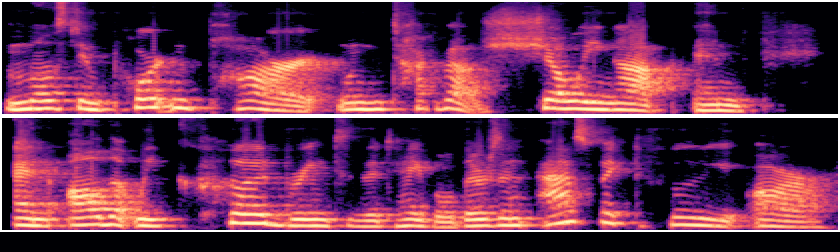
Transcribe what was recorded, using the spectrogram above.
most important part when we talk about showing up and and all that we could bring to the table. There's an aspect of who we are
